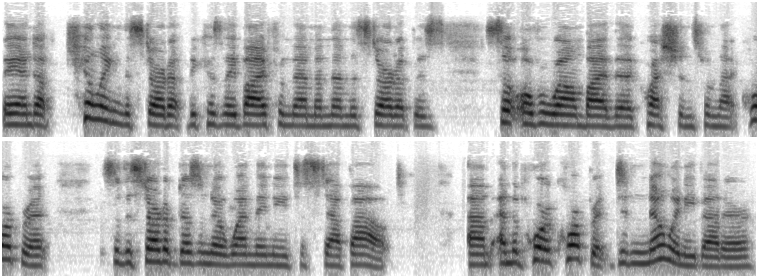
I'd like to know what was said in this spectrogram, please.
they end up killing the startup because they buy from them, and then the startup is so overwhelmed by the questions from that corporate, so the startup doesn't know when they need to step out. Um, and the poor corporate didn't know any better,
